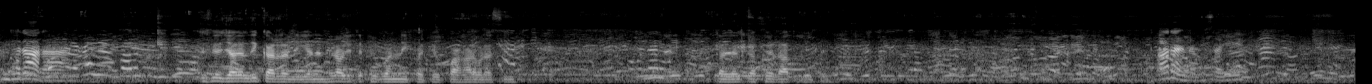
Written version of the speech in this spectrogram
अंधेरा रहा है। इसलिए ज़्यादा जल्दी कर रही है। अंधेरा हो जाते फिर बन नहीं पाते पहाड़ वाला सीन कल का फिर रात को आ रहा है ना सही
